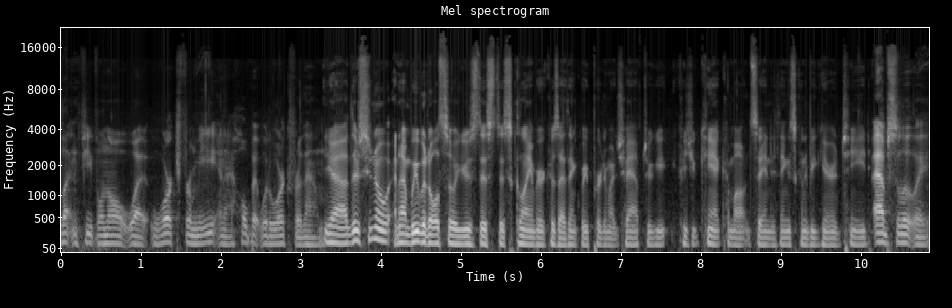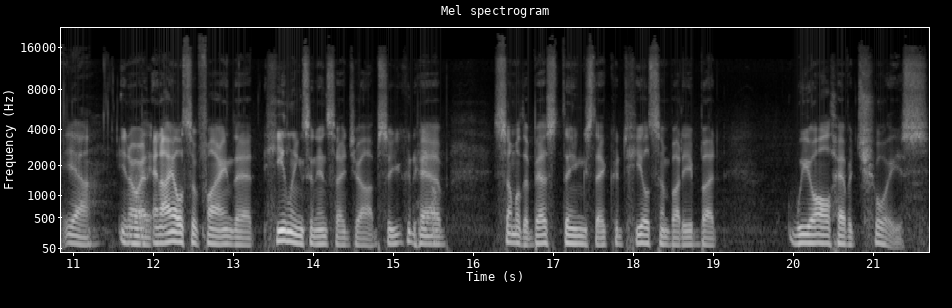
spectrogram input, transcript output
letting people know what worked for me, and I hope it would work for them. Yeah, there's you know, and I, we would also use this disclaimer because I think we pretty much have to because you can't come out and say anything's going to be guaranteed. Absolutely, yeah. You know, Right. and I also find that healing's an inside job. So you could have some of the best things that could heal somebody, but we all have a choice.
